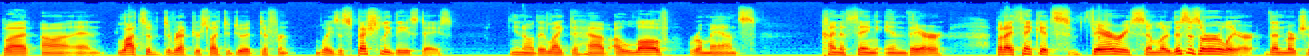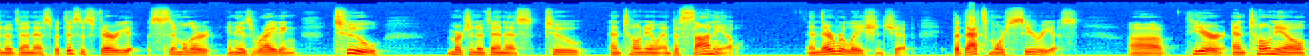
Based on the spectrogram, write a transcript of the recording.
But uh, and lots of directors like to do it different ways, especially these days. You know, they like to have a love romance kind of thing in there. But I think it's very similar. This is earlier than Merchant of Venice, but this is very similar in his writing to Merchant of Venice, to Antonio and Bassanio and their relationship. But that's more serious. Uh, here, Antonio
